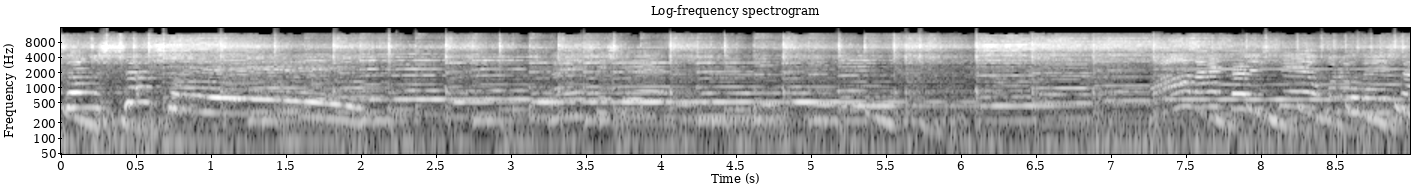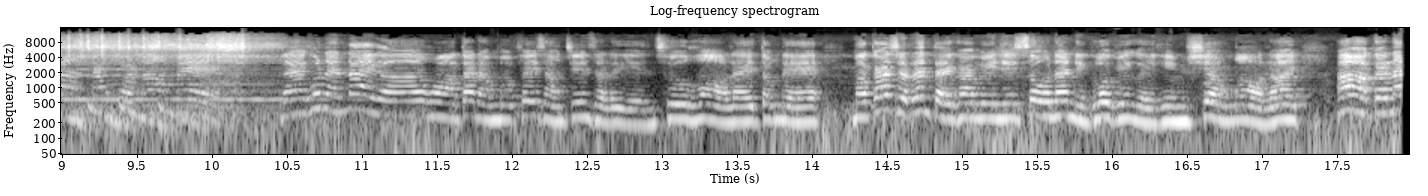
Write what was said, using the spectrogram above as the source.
声鼓励！来，谢谢。好，来感谢我们的舞台上香港辣妹。来，我的奈儿哈带来我们非常精彩的演出哈。来，当然，嘛感谢咱大家面前所有咱的歌评的欣赏哦。来，啊，跟咱。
